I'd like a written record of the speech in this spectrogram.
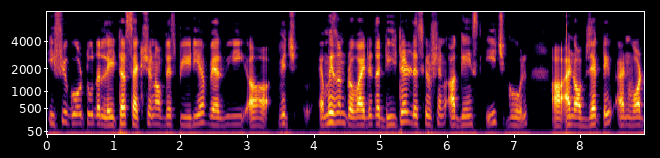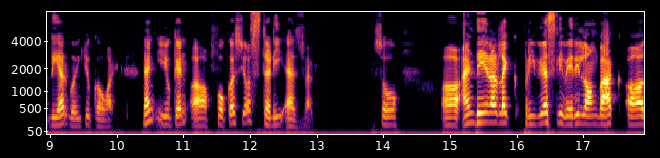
if you go to the later section of this pdf where we uh, which amazon provided the detailed description against each goal uh, and objective and what they are going to cover it then you can uh, focus your study as well. So uh, and there are like previously very long back. Uh,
